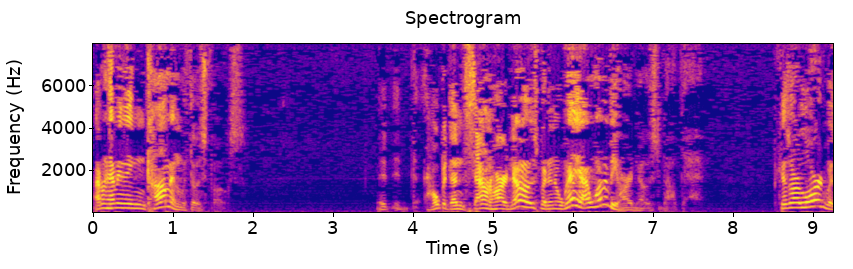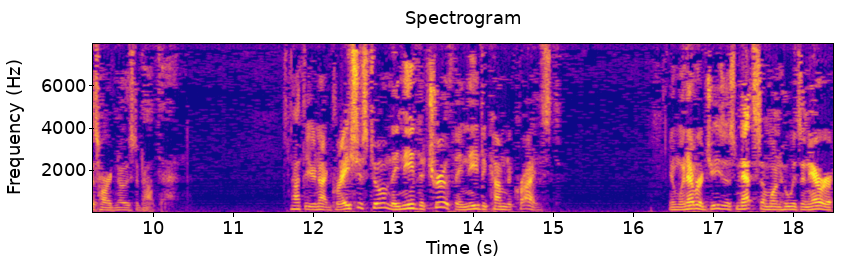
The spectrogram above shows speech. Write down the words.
I don't have anything in common with those folks. It, it, I hope it doesn't sound hard nosed, but in a way, I want to be hard nosed about that. Because our Lord was hard nosed about that. It's not that you're not gracious to them. They need the truth. They need to come to Christ. And whenever Jesus met someone who was in error,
